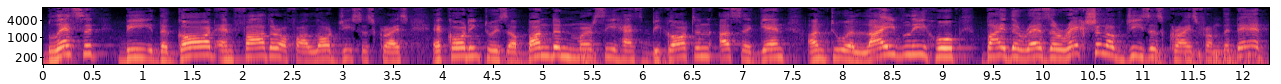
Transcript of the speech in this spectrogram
"Blessed be the God and Father of our Lord Jesus Christ, according to His abundant mercy, has begotten us again unto a lively hope by the resurrection of Jesus Christ from the dead."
